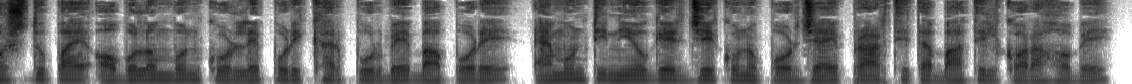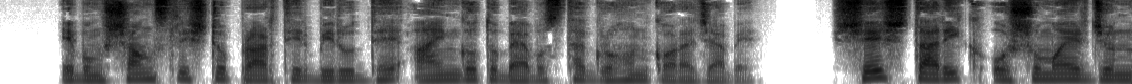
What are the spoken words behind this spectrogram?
অসদুপায় অবলম্বন করলে পরীক্ষার পূর্বে বা পরে এমনটি নিয়োগের যে কোনো পর্যায়ে প্রার্থিতা বাতিল করা হবে এবং সংশ্লিষ্ট প্রার্থীর বিরুদ্ধে আইনগত ব্যবস্থা গ্রহণ করা যাবে। শেষ তারিখ ও সময়ের জন্য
